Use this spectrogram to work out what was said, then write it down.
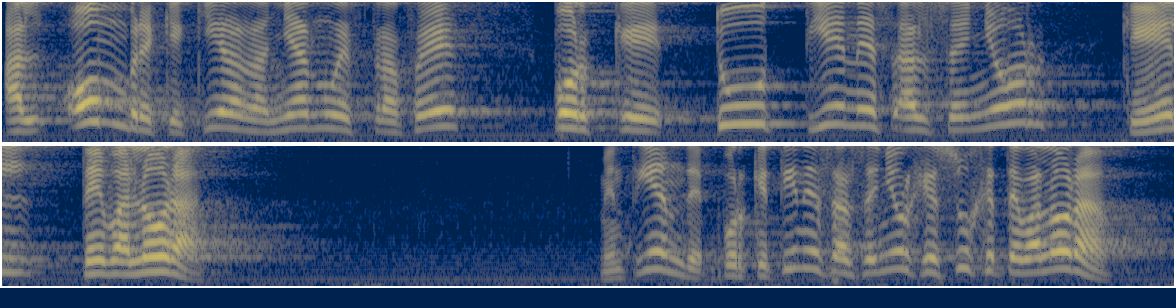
al hombre que quiera dañar nuestra fe, porque tú tienes al Señor que Él te valora. ¿Me entiende? Porque tienes al Señor Jesús que te valora.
